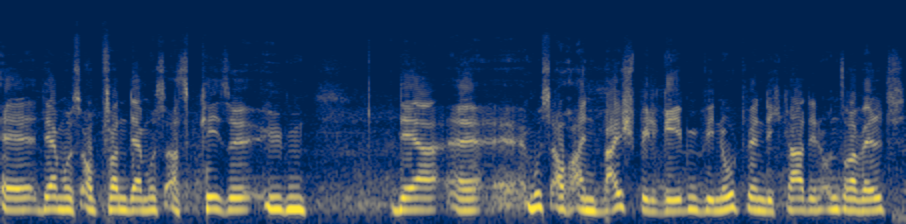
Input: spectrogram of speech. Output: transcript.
äh, der muss opfern, der muss Askese üben der äh, muss auch ein Beispiel geben, wie notwendig gerade in unserer Welt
